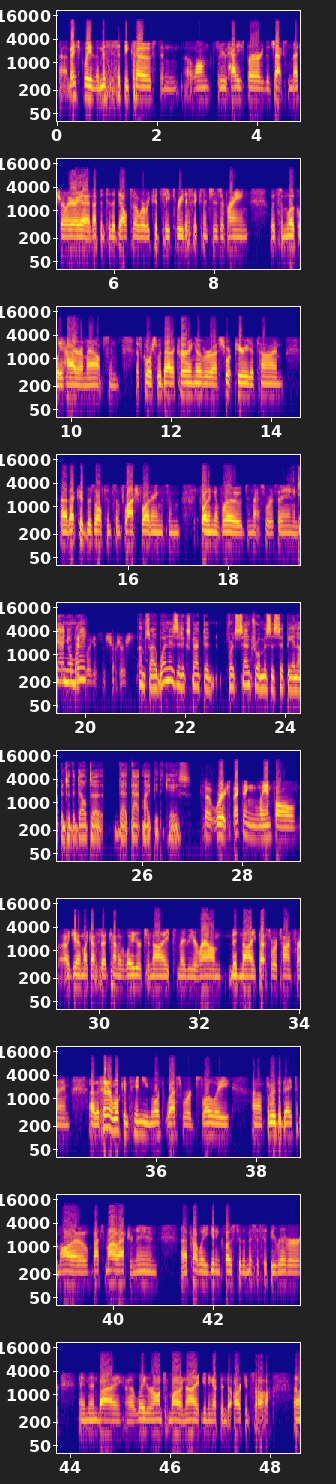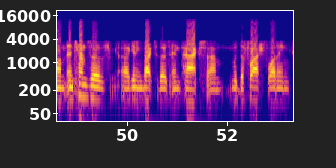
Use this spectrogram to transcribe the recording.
uh, basically the Mississippi coast and along through Hattiesburg, the Jackson metro area, and up into the Delta where we could see three to six inches of rain with some locally higher amounts. And of course, with that occurring over a short period of time, uh, that could result in some flash flooding, some flooding of roads, and that sort of thing, and Daniel, potentially get some structures. I'm sorry. When is it expected for central Mississippi and up into the Delta that that might be the case? So we're expecting landfall again, like I said, kind of later tonight, maybe around midnight, that sort of time frame. Uh, the center will continue northwestward slowly uh, through the day tomorrow. By tomorrow afternoon, uh, probably getting close to the Mississippi River, and then by uh, later on tomorrow night, getting up into Arkansas. Um, in terms of uh, getting back to those impacts um, with the flash flooding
